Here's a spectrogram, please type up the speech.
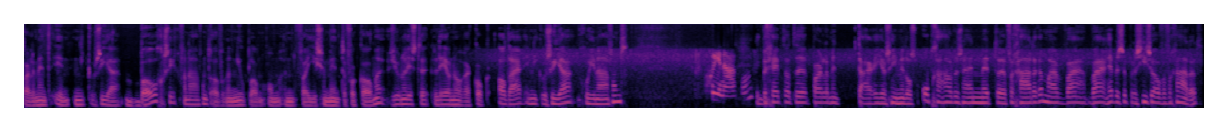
parlement in Nicosia boog zich vanavond over een nieuw plan om een faillissement te voorkomen. Journaliste Leonora Kok al daar in Nicosia. Goedenavond. Goedenavond. Ik begreep dat de parlementariërs inmiddels opgehouden zijn met uh, vergaderen, maar waar, waar hebben ze precies over vergaderd?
